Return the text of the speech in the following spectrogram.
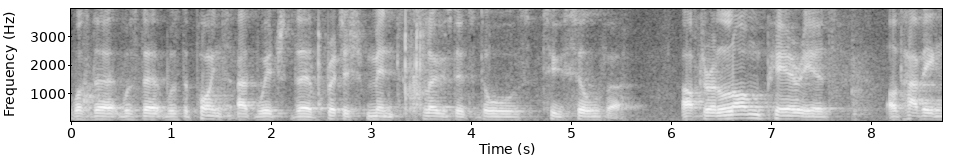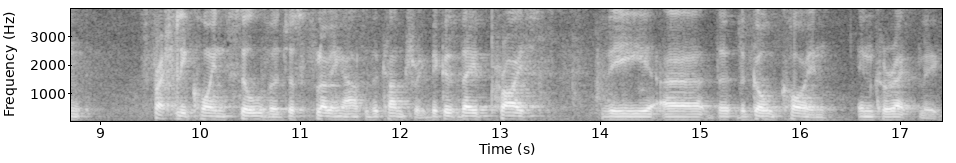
was the was the was the point at which the British Mint closed its doors to silver after a long period of having freshly coined silver just flowing out of the country because they priced the, uh, the the gold coin incorrectly.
